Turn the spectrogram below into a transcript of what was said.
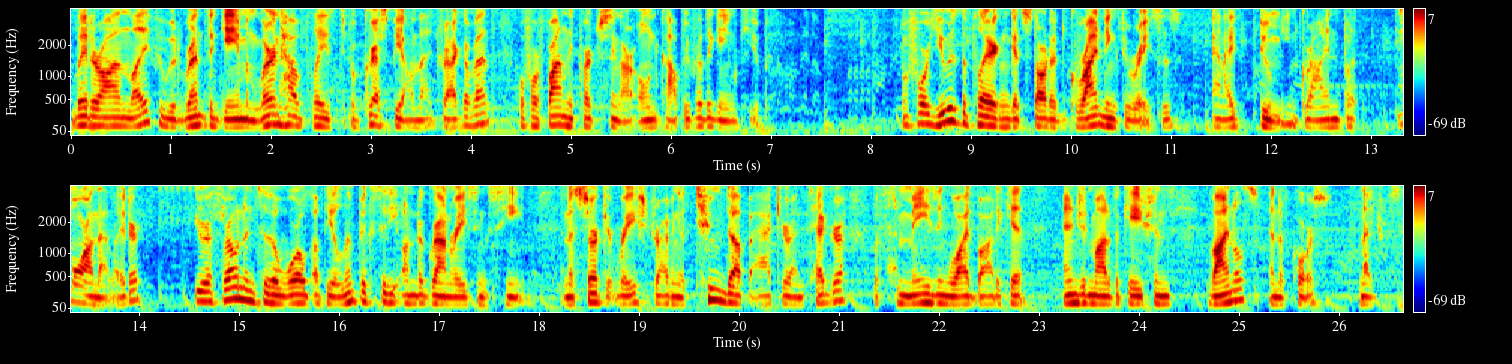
Later on in life, we would rent the game and learn how it plays to progress beyond that drag event before finally purchasing our own copy for the GameCube. Before you as the player can get started grinding through races, and I do mean grind, but more on that later, you are thrown into the world of the Olympic City underground racing scene in a circuit race driving a tuned up Acura Integra with an amazing wide body kit, engine modifications, vinyls, and of course, nitrous.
